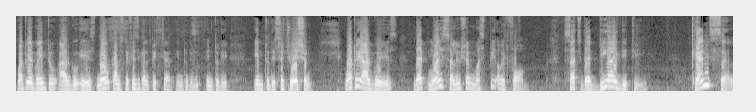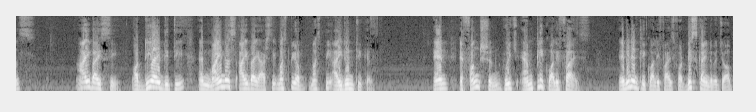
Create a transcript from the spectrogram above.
What we are going to argue is now comes the physical picture into the into the into the situation. What we argue is that my solution must be of a form such that di dt cancels i by c or di dt and minus i by rc must be must be identical and a function which amply qualifies eminently qualifies for this kind of a job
